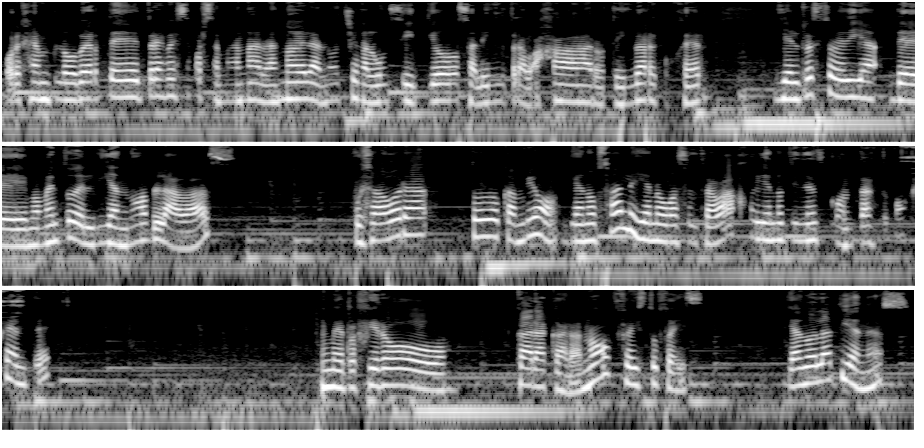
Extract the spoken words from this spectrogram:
por ejemplo, verte tres veces por semana a las nueve de la noche en algún sitio, saliendo a trabajar o te iba a recoger, y el resto de día, de momento del día no hablabas, pues ahora todo cambió, ya no sales, ya no vas al trabajo, ya no tienes contacto con gente. Me refiero cara a cara, ¿no? Face to face. Ya no la tienes,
